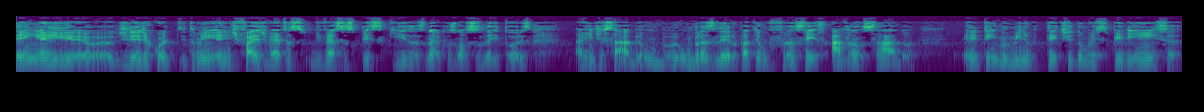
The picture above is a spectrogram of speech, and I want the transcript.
tem aí, eu, eu, diria de acordo. E também a gente faz diversas, diversas pesquisas né, com os nossos leitores. A gente sabe, um, um brasileiro para ter um francês avançado ele tem no mínimo ter tido uma experiência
